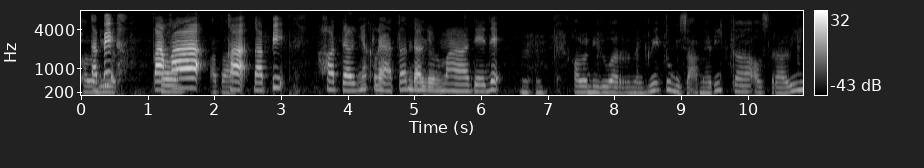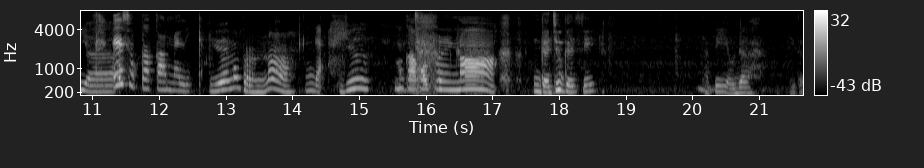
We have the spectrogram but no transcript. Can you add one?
Kalau Tapi- di kakak apa kak tapi hotelnya kelihatan dari rumah dede. Kalau di luar negeri tuh bisa Amerika, Australia. eh suka ke Amerika? Ya emang pernah. enggak. Je, emang kakak pernah enggak juga sih. Tapi ya udahlah gitu.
